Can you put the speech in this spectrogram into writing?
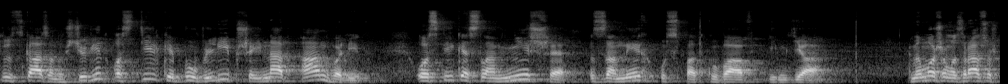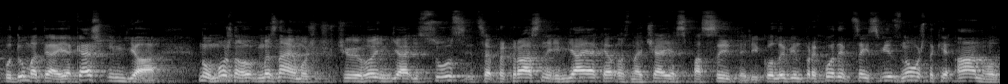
Тут сказано, що він остільки був ліпший над ангелів, оскільки славніше за них успадкував ім'я. Ми можемо зразу ж подумати, а яке ж ім'я? Ну, можна, ми знаємо, що його ім'я Ісус, і це прекрасне ім'я, яке означає Спаситель. І коли він приходить в цей світ, знову ж таки, ангел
